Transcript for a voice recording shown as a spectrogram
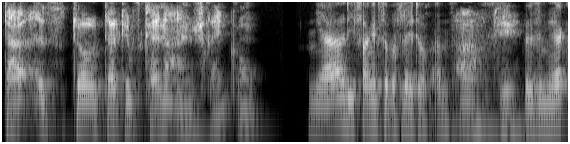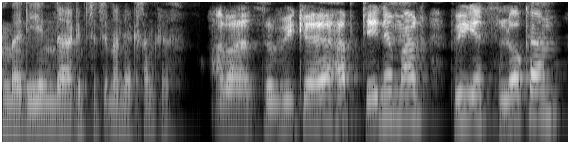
Da ist, da, da gibt's keine Einschränkung. Ja, die fangen jetzt aber vielleicht auch an. Ah, okay. Weil sie merken, bei denen, da gibt's jetzt immer mehr Kranke. Aber so wie ich gehört hab, Dänemark will jetzt lockern,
